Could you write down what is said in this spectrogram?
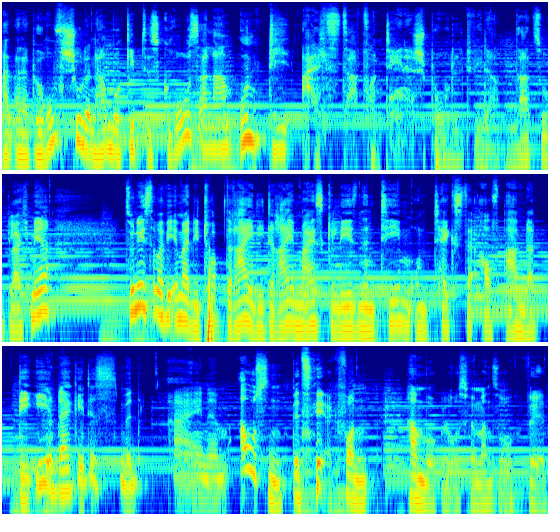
An einer Berufsschule in Hamburg gibt es Großalarm und die Alsterfontäne sprudelt wieder. Dazu gleich mehr. Zunächst aber wie immer die Top 3, die drei meistgelesenen Themen und Texte auf abendblatt.de und da geht es mit einem Außenbezirk von Hamburg los, wenn man so will.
